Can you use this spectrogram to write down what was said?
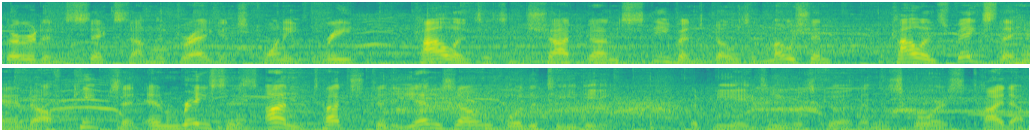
third and six on the Dragons 23. Collins is in shotgun. Stevens goes in motion. Collins fakes the handoff, keeps it, and races untouched to the end zone for the TD. The PAT was good, and the score is tied up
